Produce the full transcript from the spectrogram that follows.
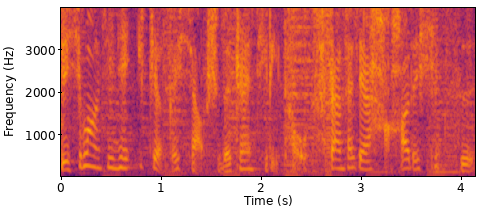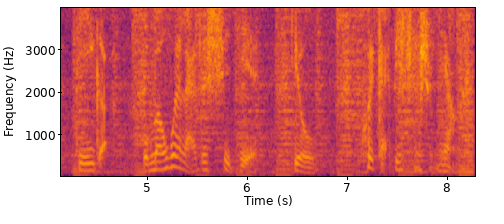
也希望今天一整个小时的专题里头，让大家好好的醒思：第一个，我们未来的世界有会改变成什么样子；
